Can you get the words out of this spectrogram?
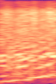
Uh-huh.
